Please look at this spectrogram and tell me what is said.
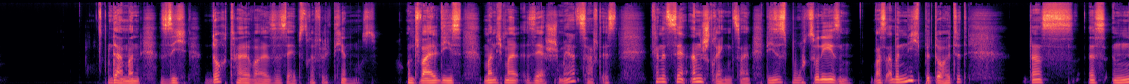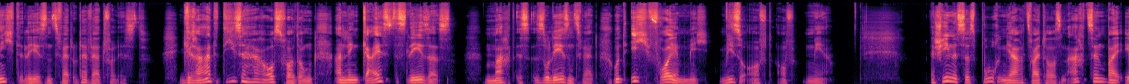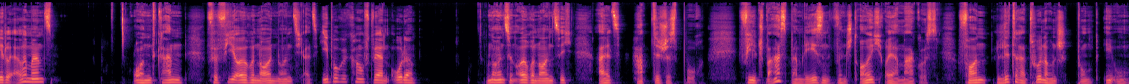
da man sich doch teilweise selbst reflektieren muss. Und weil dies manchmal sehr schmerzhaft ist, kann es sehr anstrengend sein, dieses Buch zu lesen was aber nicht bedeutet, dass es nicht lesenswert oder wertvoll ist. Gerade diese Herausforderung an den Geist des Lesers macht es so lesenswert und ich freue mich, wie so oft, auf mehr. Erschienen ist das Buch im Jahre 2018 bei Edel Elements und kann für 4,99 Euro als E-Book gekauft werden oder 19,90 Euro als haptisches Buch. Viel Spaß beim Lesen wünscht euch euer Markus von literaturlaunch.eu.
